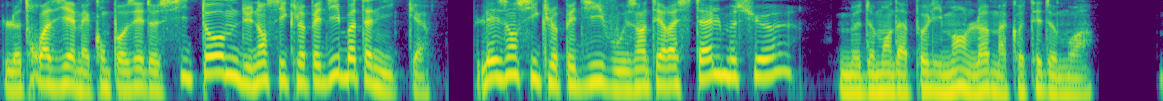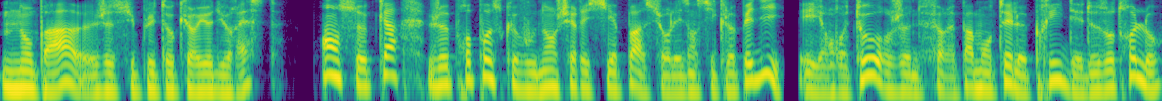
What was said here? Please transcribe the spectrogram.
Le troisième est composé de six tomes d'une encyclopédie botanique. Les encyclopédies vous intéressent-elles, monsieur? me demanda poliment l'homme à côté de moi. Non pas, je suis plutôt curieux du reste. En ce cas, je propose que vous n'enchérissiez pas sur les encyclopédies, et en retour, je ne ferai pas monter le prix des deux autres lots.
